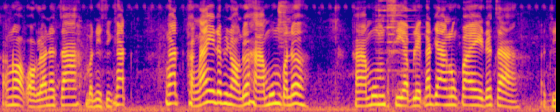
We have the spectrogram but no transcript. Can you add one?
ข้างนอกออกแล้วนะจ๊ะบัดนี้สิงัด งัดข้างในเด้อพี่น้องเด้อหามุมก่อนเด้อหามุมเสียบเหล็กงัดยางลงไปเด้อจ้าอาจสิ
